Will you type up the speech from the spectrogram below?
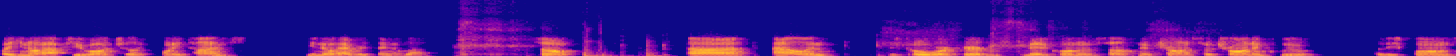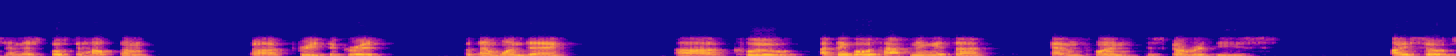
But you know, after you watch it like 20 times, you know everything about it. So uh, Alan, his coworker, made a clone of himself named Tron. So Tron and Clu are these clones, and they're supposed to help them uh, create the grid. But then one day, uh, Clu, I think what was happening is that Kevin Flynn discovered these ISOs.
